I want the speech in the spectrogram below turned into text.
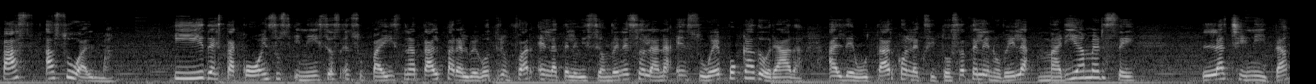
Paz a su alma y destacó en sus inicios en su país natal para luego triunfar en la televisión venezolana en su época dorada, al debutar con la exitosa telenovela María Merced, La Chinita,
